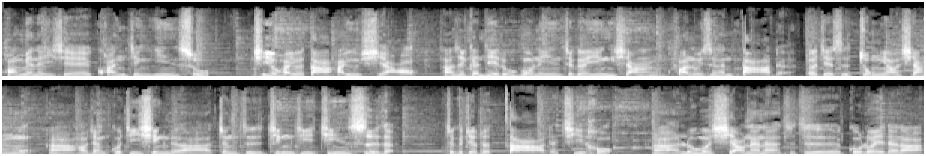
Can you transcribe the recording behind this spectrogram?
方面的一些环境因素。气候还有大还有小。它是根据，如果你这个影响范围是很大的，而且是重要项目啊，好像国际性的啊，政治、经济、军事的，这个叫做大的气候啊。如果小呢呢，是指国内的啦，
